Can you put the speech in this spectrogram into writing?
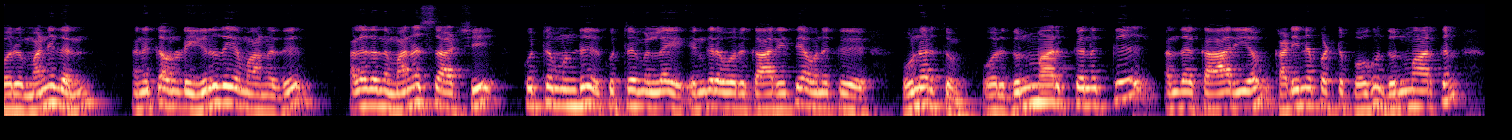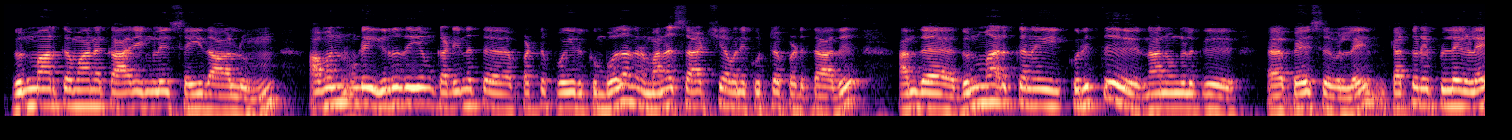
ஒரு மனிதன் எனக்கு அவனுடைய இருதயமானது அல்லது அந்த மனசாட்சி குற்றமுண்டு குற்றமில்லை என்கிற ஒரு காரியத்தை அவனுக்கு உணர்த்தும். ஒரு துன்மார்க்கனுக்கு அந்த காரியம் கடினப்பட்டு போகும். துன்மார்க்கன் துன்மார்க்கமான காரியங்களை செய்தாலும் அவனுடைய இருதயம் கடினப்பட்டு போயிருக்கும் போது அந்த மனசாட்சி அவனை குற்றப்படுத்தாது. அந்த துன்மார்க்கனை குறித்து நான் உங்களுக்கு பேசவில்லை. கர்த்தருடைய பிள்ளைகளே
